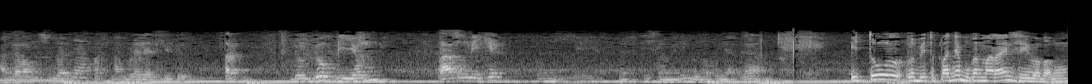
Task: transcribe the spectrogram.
Agamamu sebenarnya apa? Nah mulai dari situ. Ter duduk diem, langsung mikir. Oh iya ya, berarti selama ini gue nggak punya agama. Itu lebih tepatnya bukan marahin sih bapakmu.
